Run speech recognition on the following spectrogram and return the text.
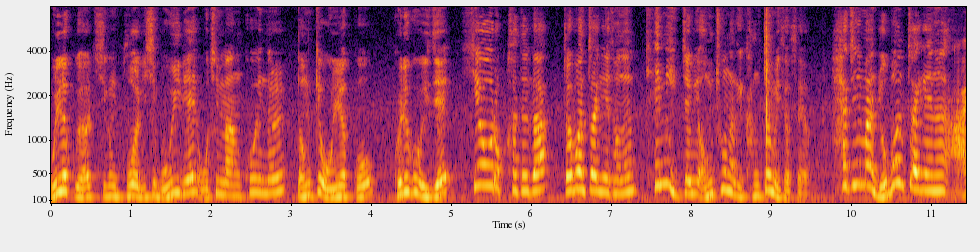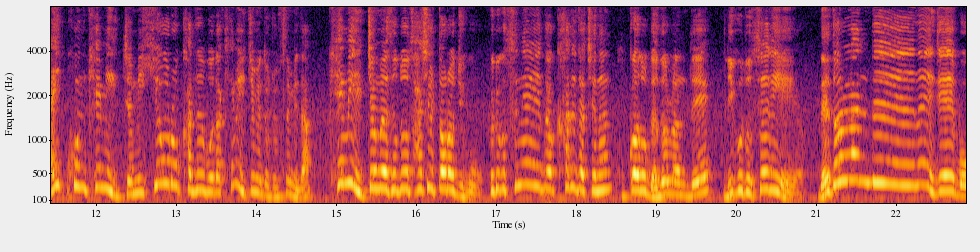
올렸고요 지금 9월 25일에 50만 코인을 넘게 올렸고 그리고 이제 히어로 카드가 저번 짝에서는 케미 이점이 엄청나게 강점이 있었어요. 하지만 요번 짝에는 아이콘 케미 이점이 히어로 카드보다 케미 이점이 더 좋습니다. 케미 이점에서도 사실 떨어지고 그리고 스네이더 카드 자체는 국가도 네덜란드의 리그도 세리예요. 네덜란드는 이제 뭐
